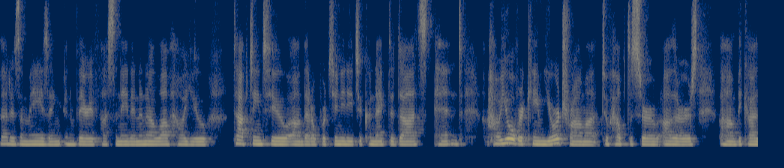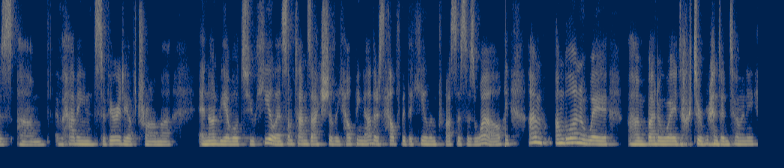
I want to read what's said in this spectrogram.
That is amazing and very fascinating. And I love how you tapped into uh, that opportunity to connect the dots and how you overcame your trauma to help to serve others um, because um, having severity of trauma and not be able to heal and sometimes actually helping others help with the healing process as well. I'm i'm blown away um, by the way dr brendan toney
